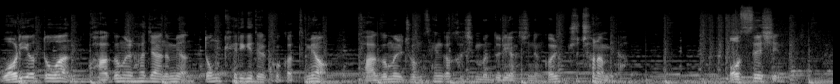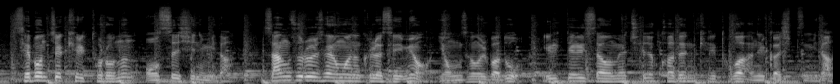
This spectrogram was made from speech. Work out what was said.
워리어 또한 과금을 하지 않으면 똥 캐릭이 될 것 같으며 과금을 좀 생각하신 분들이 하시는 걸 추천합니다. 어쌔신 세 번째 캐릭터로는 어쌔신입니다. 쌍수를 사용하는 클래스이며 영상을 봐도 1대1 싸움에 최적화된 캐릭터가 아닐까 싶습니다.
